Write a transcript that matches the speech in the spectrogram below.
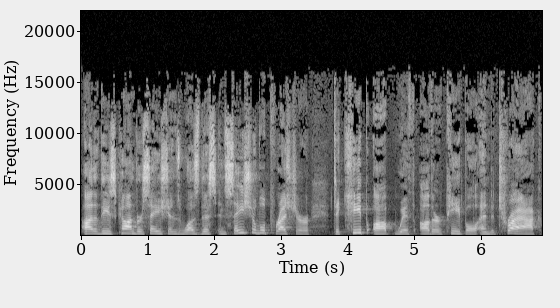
out of these conversations was this insatiable pressure to keep up with other people and to track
